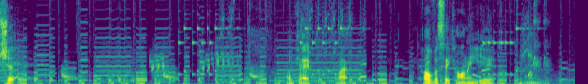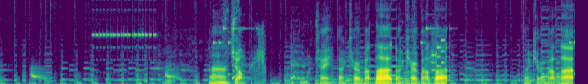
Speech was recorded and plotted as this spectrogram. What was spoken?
Shit. Okay, right. Obviously can't eat you. And jump. Okay, don't care about that, don't care about that. Don't care about that.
